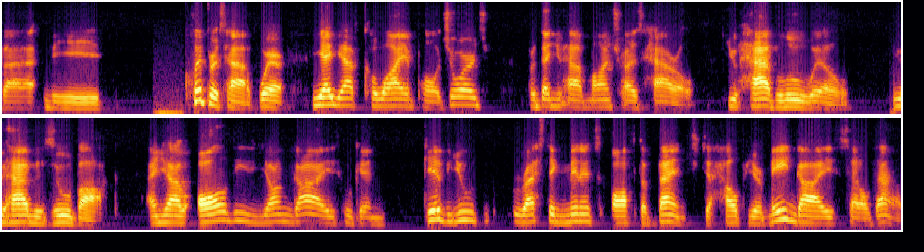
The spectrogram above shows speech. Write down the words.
that the Clippers have, where yeah, you have Kawhi and Paul George, but then you have Montrezl Harrell, you have Lou Will, you have Zubac, and you have all these young guys who can give you resting minutes off the bench to help your main guys settle down.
